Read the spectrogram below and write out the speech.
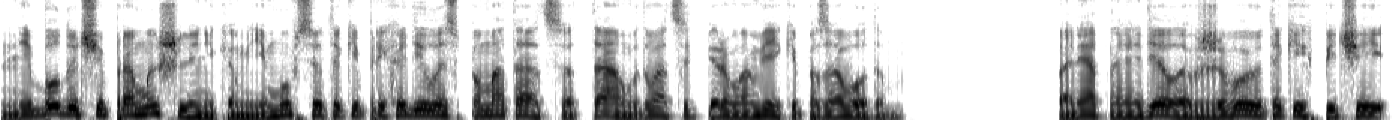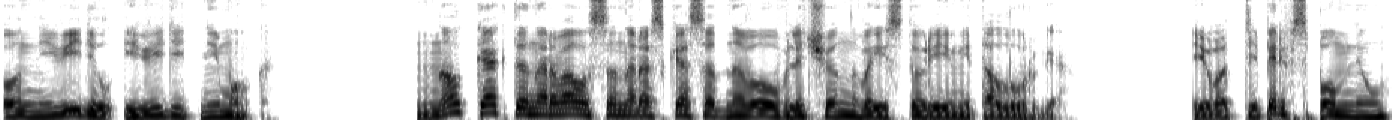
Не будучи промышленником, ему все-таки приходилось помотаться там, в 21 веке, по заводам. Понятное дело, вживую таких печей он не видел и видеть не мог но как-то нарвался на рассказ одного увлеченного историей металлурга. И вот теперь вспомнил.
